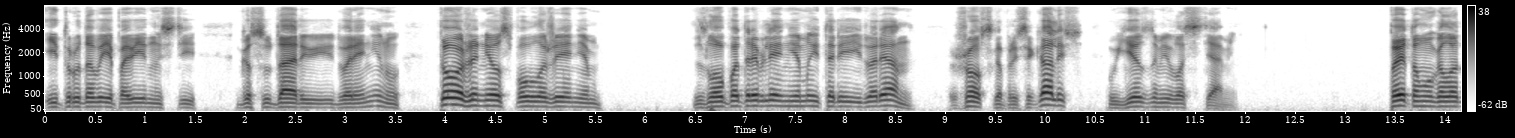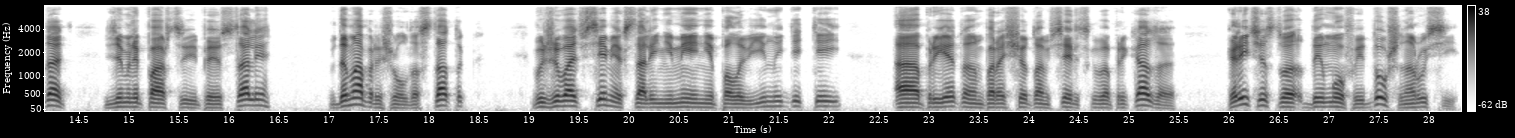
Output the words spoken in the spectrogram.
И трудовые повинности государю и дворянину тоже нес по уложениям. Злоупотребление мытарей и дворян жестко пресекались уездными властями. Поэтому голодать землепашцы перестали, в дома пришел достаток, выживать в семьях стали не менее половины детей, а при этом, по расчетам сельского приказа, количество дымов и душ на Руси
